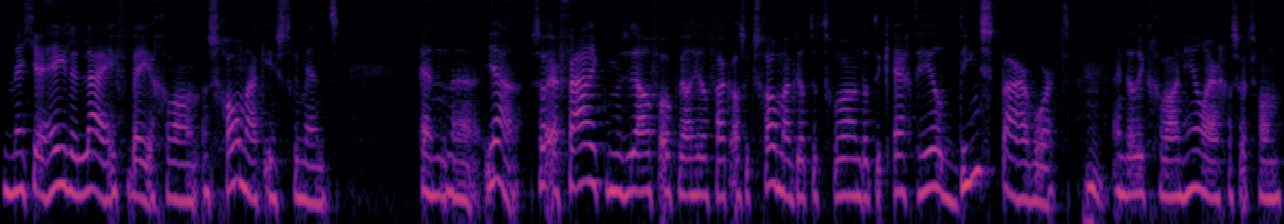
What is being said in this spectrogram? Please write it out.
met je hele lijf, ben je gewoon een schoonmaakinstrument. En eh, ja, zo ervaar ik mezelf ook wel heel vaak als ik schoonmaak. Dat het gewoon, dat ik echt heel dienstbaar word. Hmm. En dat ik gewoon heel erg een soort van,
